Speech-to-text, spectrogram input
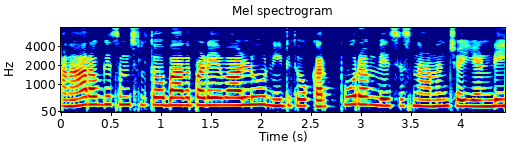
అనారోగ్య సమస్యలతో బాధపడే వాళ్ళు నీటితో కర్పూరం వేసి స్నానం చేయండి.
